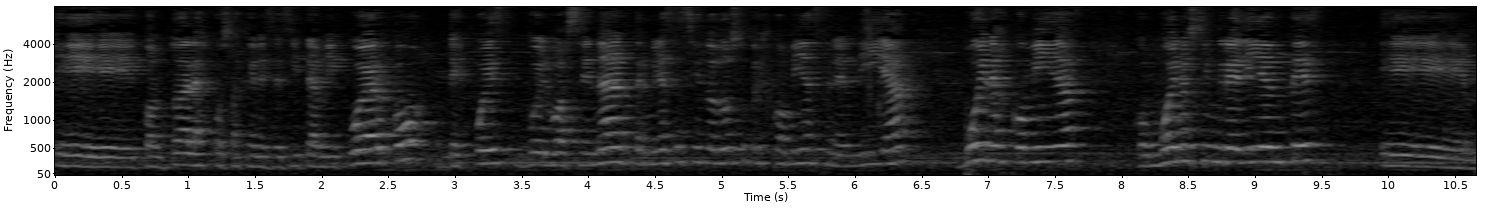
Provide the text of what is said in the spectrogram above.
eh, con todas las cosas que necesita mi cuerpo. Después vuelvo a cenar, terminas haciendo dos o tres comidas en el día, buenas comidas, con buenos ingredientes. Eh,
